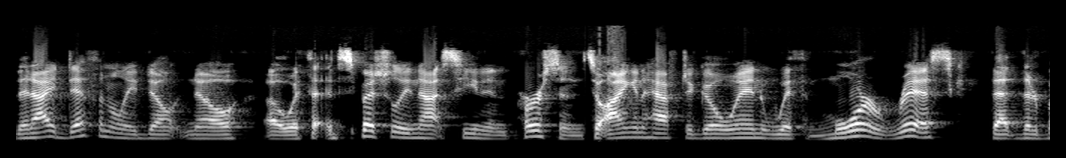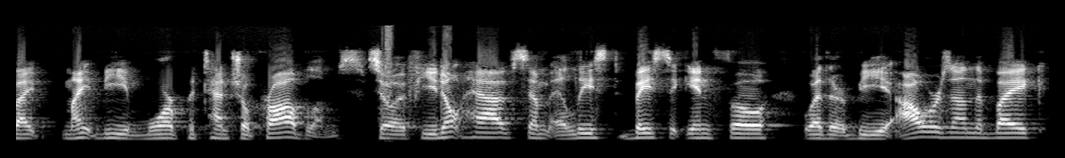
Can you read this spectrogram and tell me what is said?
then I definitely don't know, uh, with especially not seeing in person. So I'm going to have to go in with more risk that there might, might be more potential problems. So if you don't have some at least basic info, whether it be hours on the bike,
